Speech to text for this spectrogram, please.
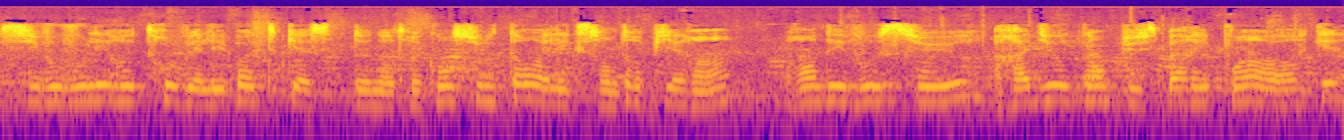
Si vous voulez retrouver les podcasts de notre consultant Alexandre Pierrin, rendez-vous sur radiocampusparis.org.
